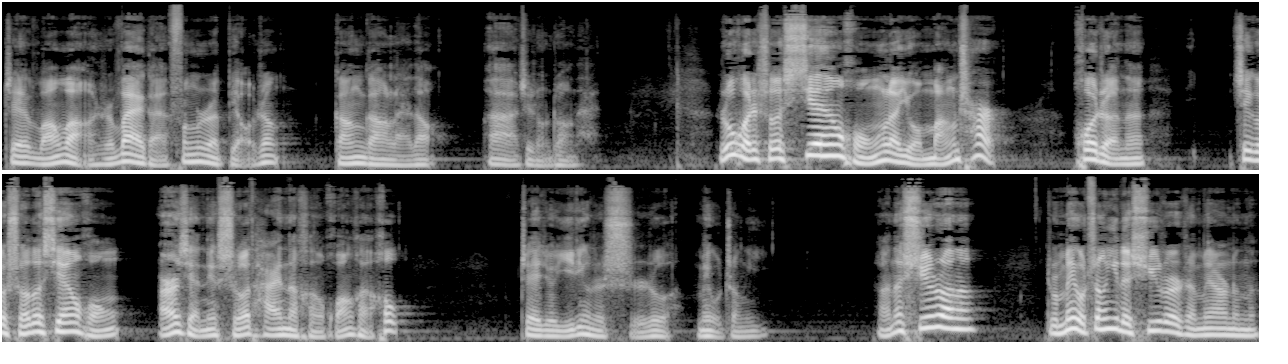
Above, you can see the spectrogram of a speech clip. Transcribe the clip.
这往往是外感风热表症刚刚来到啊这种状态。如果这舌鲜红了，有芒刺儿，或者呢这个舌头鲜红，而且那舌苔呢很黄很厚，这就一定是实热，没有争议啊。那虚热呢？就是没有争议的虚热是什么样的呢？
